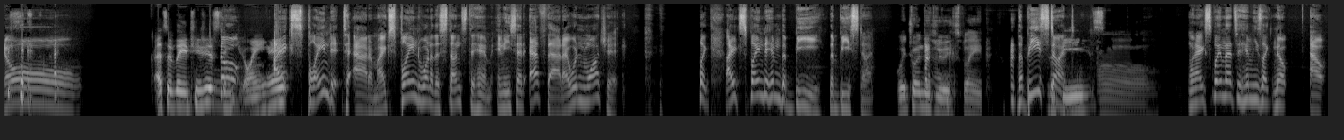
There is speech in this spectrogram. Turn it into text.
no. Aggressively, and she's just So, enjoying it. I explained it to Adam. I explained one of the stunts to him, and he said, "F that. I wouldn't watch it." Like I explained to him the B, the B stunt, Which one did you explain? the bee The stunt. bees. Oh, When I explained that to him, he's like, "Nope, out.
